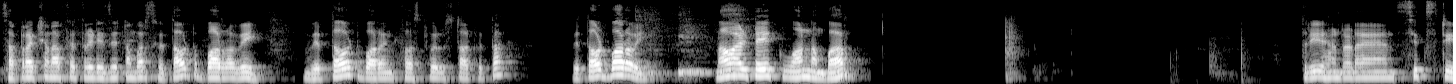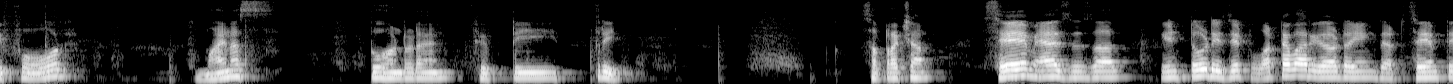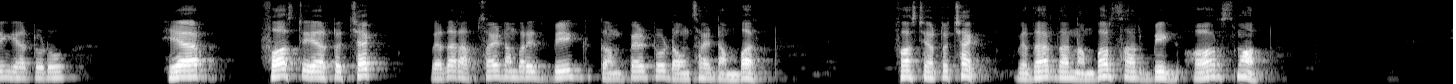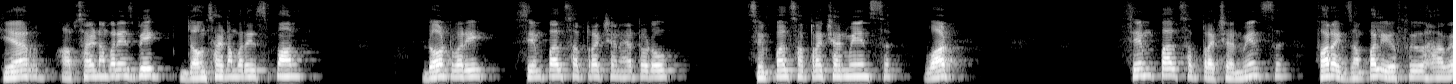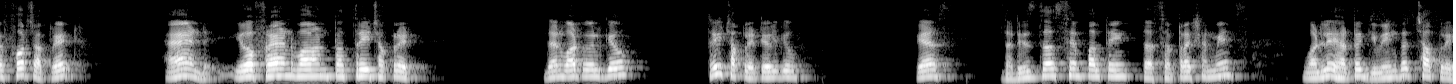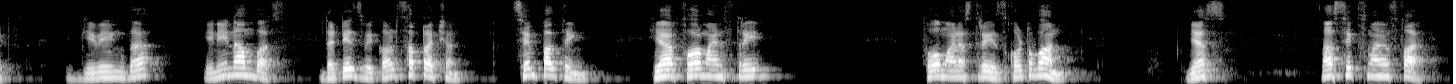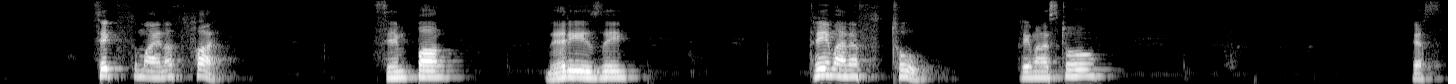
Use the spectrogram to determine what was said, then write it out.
Subtraction of three digit numbers without borrowing. Without borrowing, first we'll start with the without borrowing. Now I'll take one number 364 minus 253 subtraction same as usual in two digit whatever you are doing that same thing you have to do. Here first you have to check whether upside number is big compared to downside number. First you have to check whether the numbers are big or small. Here upside number is big downside number is small. Don't worry simple subtraction have to do. Simple subtraction means what simple subtraction means for example if you have a four chocolate and your friend want a three chocolate then what will give? Three chocolate will give. Yes that is the simple thing. The subtraction means only have to giving the chocolates giving the any numbers. That is we call subtraction. Simple thing. Here 4 minus 3 4 minus 3 is equal to 1 yes? Now 6 minus 5 6 minus 5 simple. Very easy. 3 minus 2 3 minus 2 yes.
